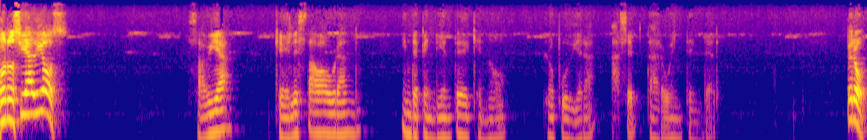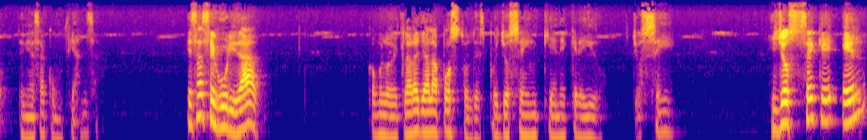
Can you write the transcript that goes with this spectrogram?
Conocía a Dios. Sabía que Él estaba orando independiente de que no lo pudiera aceptar o entender. Pero tenía esa confianza, esa seguridad, como lo declara ya el apóstol después, yo sé en quién he creído, yo sé. Y yo sé que Él,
